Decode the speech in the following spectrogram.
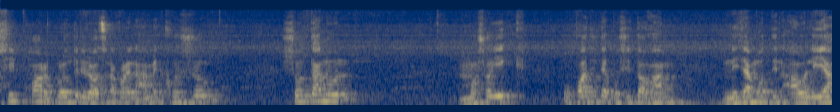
শিবহর গ্রন্থটি রচনা করেন আমির খসরু। সুলতানুল মশইক উপাধিতে ভূষিত হন নিজামুদ্দিন আউলিয়া।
